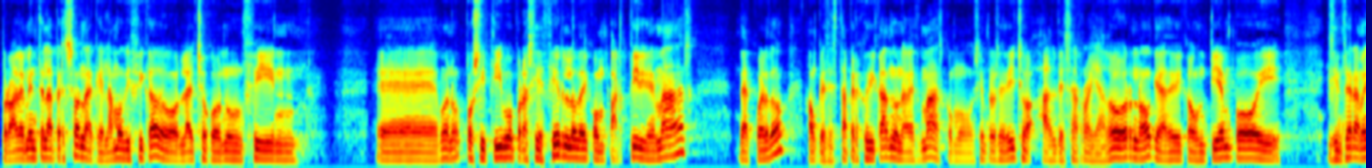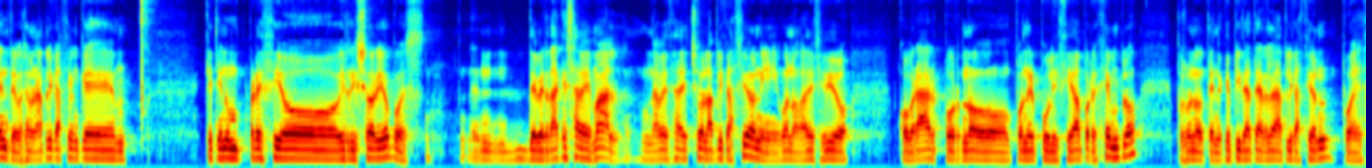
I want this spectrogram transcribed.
Probablemente la persona que la ha modificado la ha hecho con un fin eh, bueno, positivo, por así decirlo, de compartir y demás. ¿de acuerdo? Aunque se está perjudicando una vez más, como siempre os he dicho, al desarrollador, ¿no? Que ha dedicado un tiempo y, sinceramente, o sea, una aplicación que, que tiene un precio irrisorio, pues de verdad que sabe mal. Una vez ha hecho la aplicación y, bueno, ha decidido cobrar por no poner publicidad, por ejemplo, pues bueno, tener que piratearle la aplicación, pues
